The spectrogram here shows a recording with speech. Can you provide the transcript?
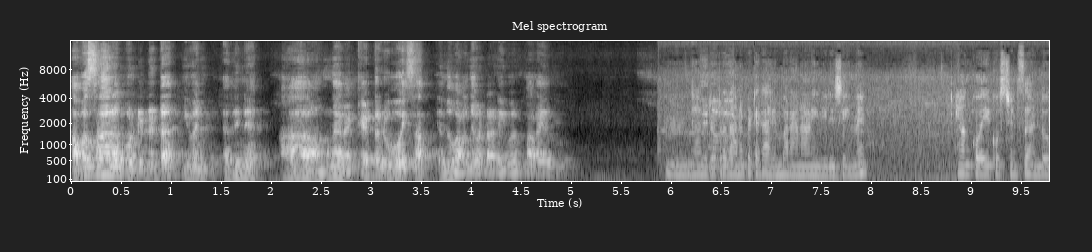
അവസാനം കൊണ്ടിട്ടിട്ട് ഇവൻ അതിന് ആ അന്നേരം കേട്ടൊരു വോയിസ് എന്ന് പറഞ്ഞുകൊണ്ടാണ് ഇവൻ പറയുന്നത്. ഞാനൊരു പ്രധാനപ്പെട്ട കാര്യം പറയാനാണ് ഈ വീഡിയോ ചെയ്യുന്നത് ഞാൻ കുറേ ക്വസ്റ്റ്യൻസ് കണ്ടു.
